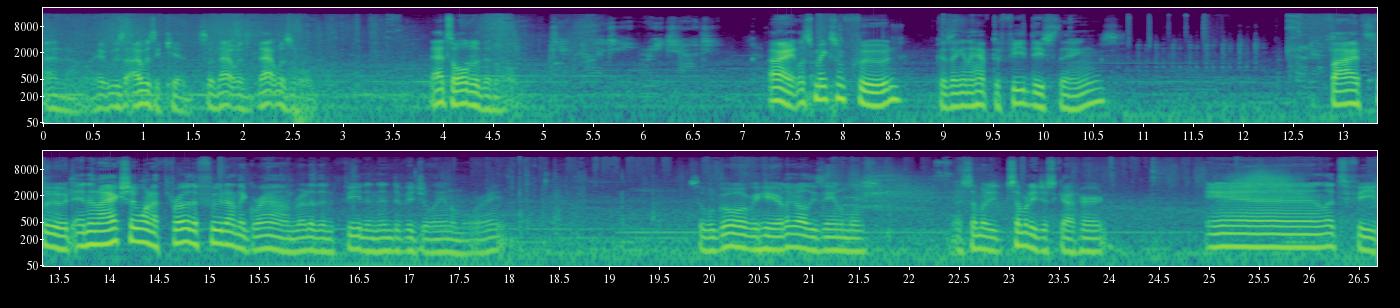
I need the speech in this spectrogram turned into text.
I don't know. It was I was a kid, so that was that was old. That's older than old. All right, let's make some food because I'm gonna have to feed these things five food. And then I actually want to throw the food on the ground rather than feed an individual animal, right? So we'll go over here. Look at all these animals. Uh, somebody somebody just got hurt. And let's feed.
